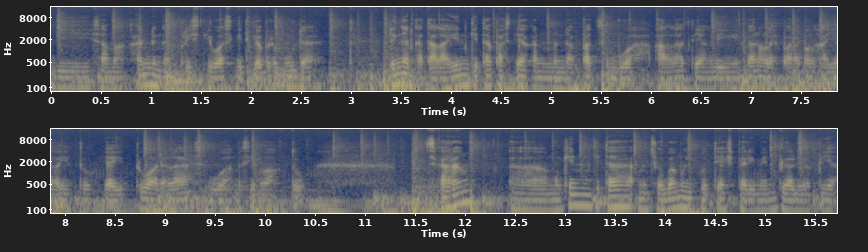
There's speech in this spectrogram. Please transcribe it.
disamakan dengan peristiwa segitiga bermuda. Dengan kata lain, kita pasti akan mendapat sebuah alat yang diinginkan oleh para penghayal itu, yaitu adalah sebuah mesin waktu. Sekarang uh, mungkin kita mencoba mengikuti eksperimen Philadelphia.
